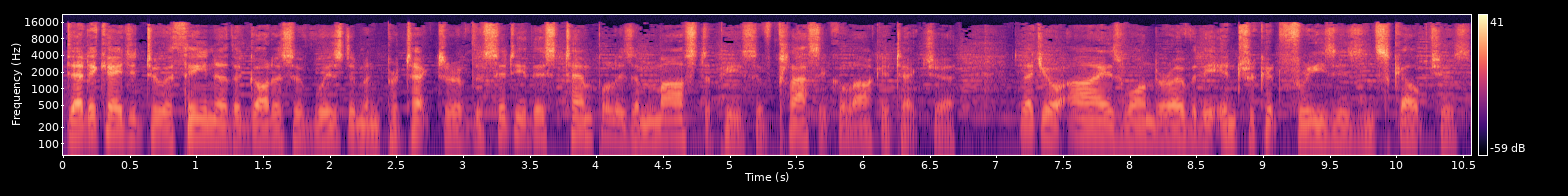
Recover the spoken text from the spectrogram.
Dedicated to Athena, the goddess of wisdom and protector of the city, this temple is a masterpiece of classical architecture. Let your eyes wander over the intricate friezes and sculptures,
